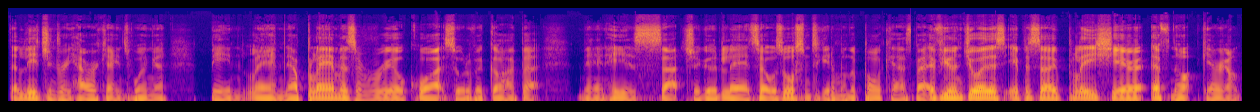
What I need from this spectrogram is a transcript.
the legendary Hurricanes winger, Ben Lamb. Now, Blam is a real quiet sort of a guy, but man, he is such a good lad. So it was awesome to get him on the podcast. But if you enjoy this episode, please share it. If not, carry on.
